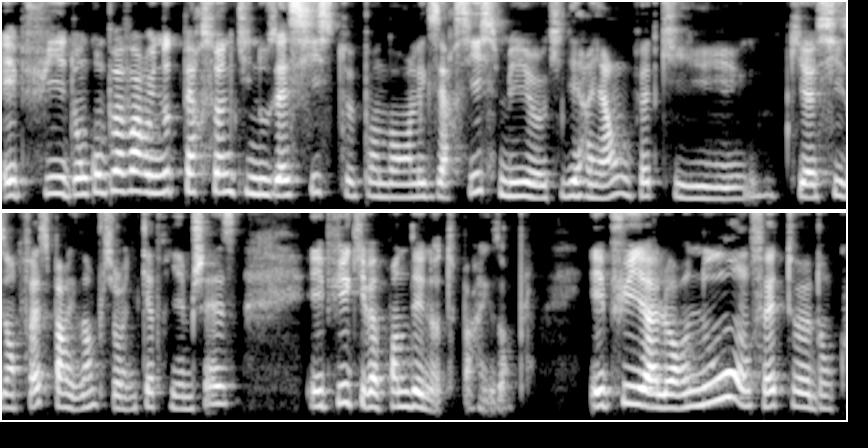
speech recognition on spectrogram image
Et puis donc on peut avoir une autre personne qui nous assiste pendant l'exercice, mais qui dit rien en fait, qui, qui est assise en face par exemple sur une quatrième chaise, et puis qui va prendre des notes par exemple. Et puis alors nous en fait donc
